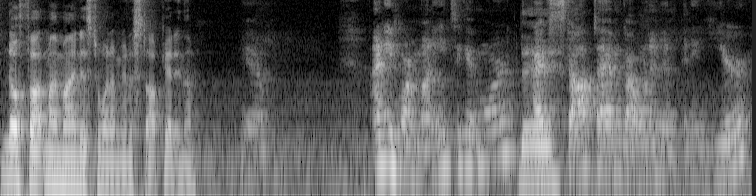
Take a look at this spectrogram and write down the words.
no thought in my mind as to when I'm going to stop getting them. yeah. I need more money to get more. They- I've stopped. I haven't got one in a, in a year,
